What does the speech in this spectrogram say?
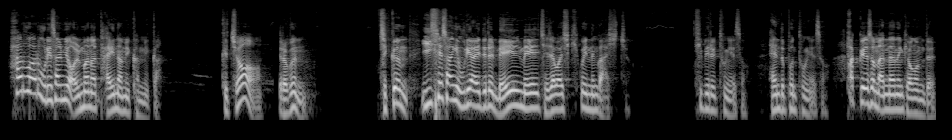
하루하루 우리 삶이 얼마나 다이나믹합니까? 그렇죠? 여러분, 지금 이 세상이 우리 아이들을 매일매일 제자화시키고 있는 거 아시죠? TV를 통해서, 핸드폰 통해서, 학교에서 만나는 경험들,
